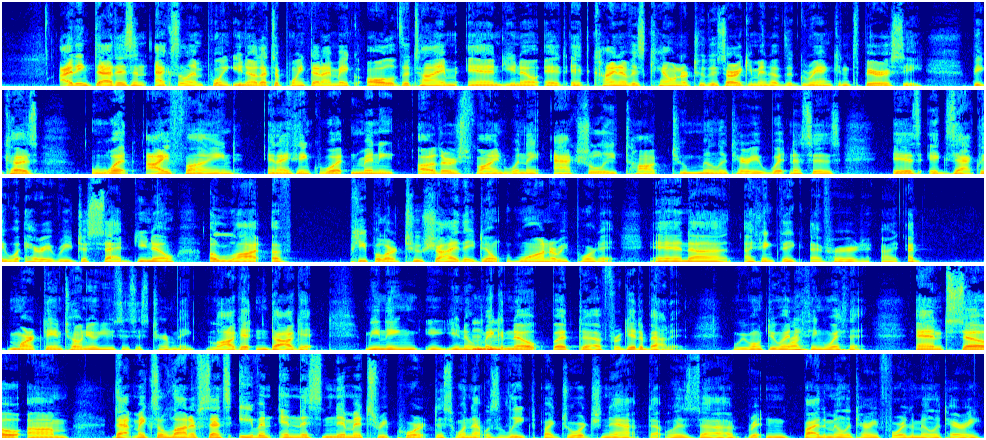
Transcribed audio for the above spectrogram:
I think that is an excellent point. You know, that's a point that I make all of the time. And, you know, it, it kind of is counter to this argument of the grand conspiracy. Because what I find, and I think what many others find when they actually talk to military witnesses, is exactly what Harry Reid just said. You know, a lot of people are too shy; they don't want to report it, and uh, I think they. I've heard. I, I, Mark D'Antonio uses this term. They log it and dog it, meaning you know, mm-hmm. make a note but uh, forget about it. We won't do anything right. with it. And so um, that makes a lot of sense. Even in this Nimitz report, this one that was leaked by George Knapp, that was uh, written by the military for the military,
